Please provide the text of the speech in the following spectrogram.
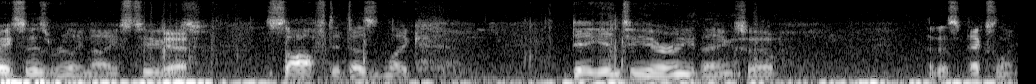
Brace is really nice too. Yeah. It's soft. It doesn't like dig into you or anything. So that is excellent.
